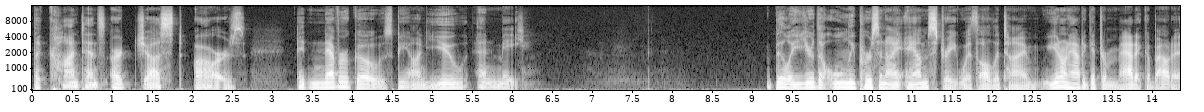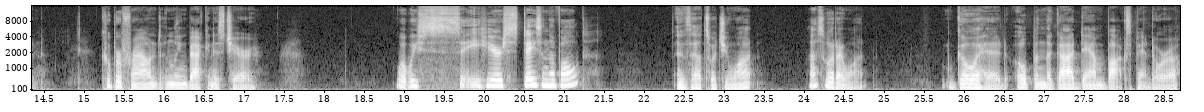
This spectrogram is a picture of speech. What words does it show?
the contents are just ours. It never goes beyond you and me. Billy, you're the only person I am straight with all the time. You don't have to get dramatic about it. Cooper frowned and leaned back in his chair. What we say here stays in the vault? If that's what you want. That's what I want. Go ahead, open the goddamn box, Pandora.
